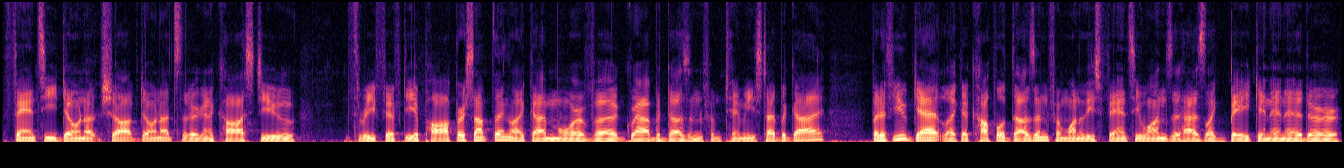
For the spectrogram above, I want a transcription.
fancy donut shop donuts that are going to cost you 350 a pop or something like i'm more of a grab a dozen from timmy's type of guy but if you get like a couple dozen from one of these fancy ones that has like bacon in it or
